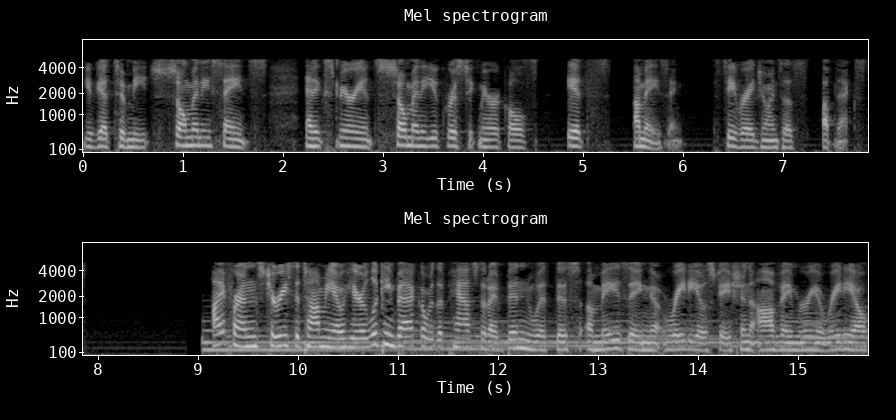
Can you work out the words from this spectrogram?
You get to meet so many saints and experience so many Eucharistic miracles. It's amazing. Steve Ray joins us up next. Hi, friends. Teresa Tomeo here. Looking back over the past that I've been with this amazing radio station, Ave Maria Radio,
